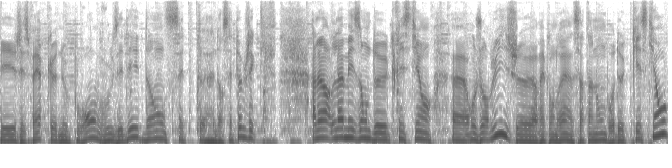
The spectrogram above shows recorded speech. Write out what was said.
et j'espère que nous pourrons vous aider dans, cette, euh, dans cet objectif. Alors la maison de Christian, aujourd'hui je répondrai à un certain nombre de questions.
